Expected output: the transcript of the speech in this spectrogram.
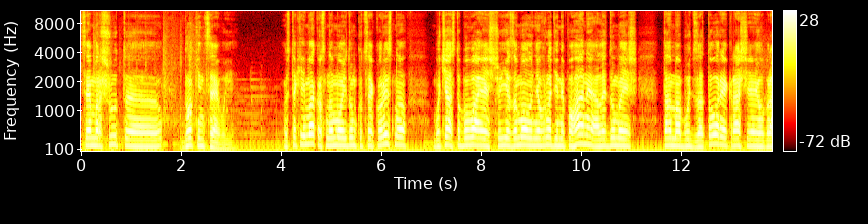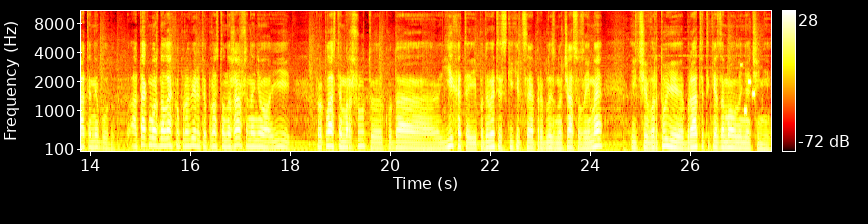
це маршрут е, до кінцевої. Ось такий макрос, на мою думку, це корисно, бо часто буває, що є замовлення вроді непогане, але думаєш, там, мабуть, затори, краще я його брати не буду. А так можна легко провірити, просто нажавши на нього і прокласти маршрут, е, куди їхати, і подивитися, скільки це приблизно часу займе, і чи вартує брати таке замовлення чи ні.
